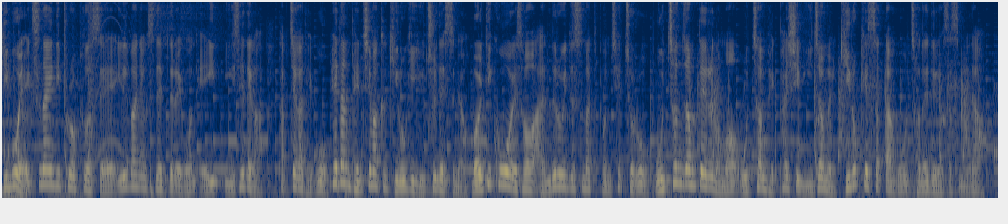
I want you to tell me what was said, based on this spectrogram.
비보 X90 프로 플러스의 일반형 스냅드래곤 8 2세대가 탑재가 되고 해당 벤치마크 기록이 유출됐으며 멀티코어에서 안드로이드 스마트폰 최초로 5000점대를 넘어 5182점을 기록했었다고 전해드렸었습니다.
